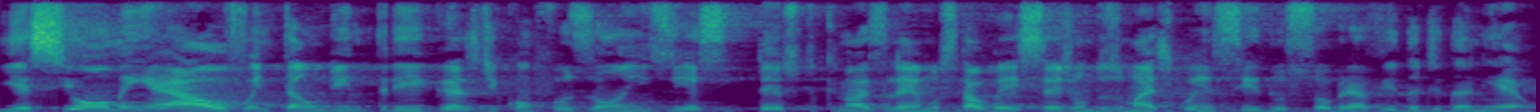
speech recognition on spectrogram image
E esse homem é alvo então de intrigas, de confusões, e esse texto que nós lemos talvez seja um dos mais conhecidos sobre a vida de Daniel.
